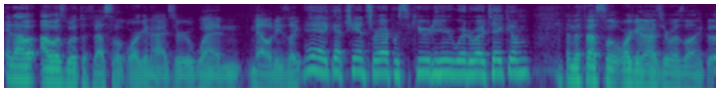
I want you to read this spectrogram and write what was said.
And I, I was with the festival organizer when Melody's like, "Hey, I got Chance the Rapper security here. Where do I take him?" And the festival organizer was like, "Ooh,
